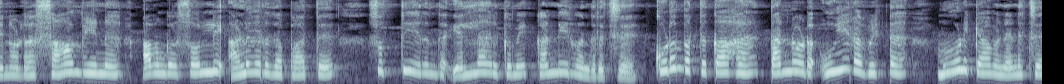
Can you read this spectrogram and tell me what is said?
என்னோட சாமின்னு அவங்க சொல்லி அழுகிறத பார்த்து சுத்தி இருந்த எல்லாருக்குமே கண்ணீர் வந்துருச்சு. குடும்பத்துக்காக தன்னோட உயிரை விட்ட மோனிகாவை நினைச்சு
